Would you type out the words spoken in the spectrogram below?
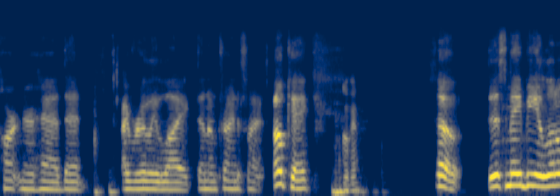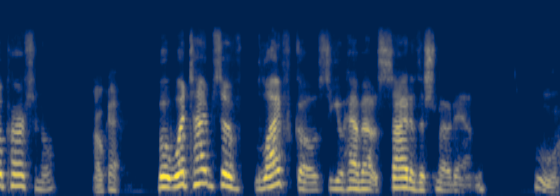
partner had that I really liked, and I'm trying to find. Okay. Okay. So this may be a little personal, okay. but what types of life goals do you have outside of the Schmoedown? Ooh,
